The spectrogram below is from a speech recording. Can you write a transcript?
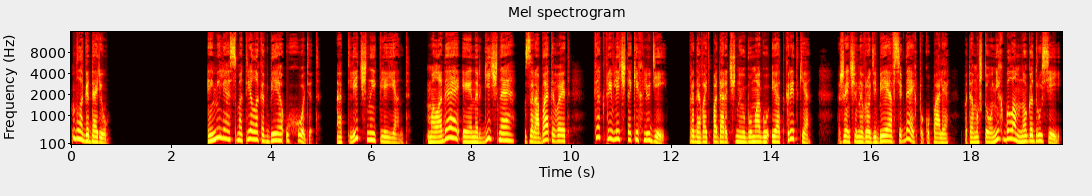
Благодарю». Эмилия смотрела, как Беа уходит. Отличный клиент. Молодая и энергичная, зарабатывает. Как привлечь таких людей? Продавать подарочную бумагу и открытки? Женщины вроде Бея всегда их покупали, потому что у них было много друзей.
